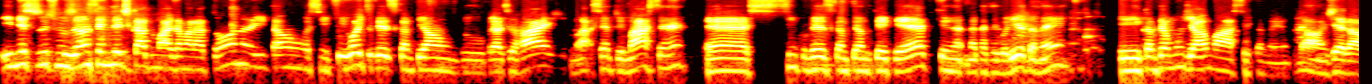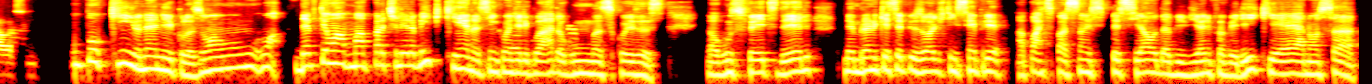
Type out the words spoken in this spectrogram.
e nesses últimos anos tenho me dedicado mais à maratona. Então assim, fui oito vezes campeão do Brasil Ride, sempre master, né? É, cinco vezes campeão do Epic na, na categoria também e campeão mundial master também. Não, em geral assim. Um pouquinho, né, Nicolas? Uma, uma, deve ter uma, uma, prateleira bem pequena, assim, quando ele guarda algumas coisas, alguns feitos dele. Lembrando que esse episódio tem sempre a participação especial da Viviane Faveri, que é a nossa,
